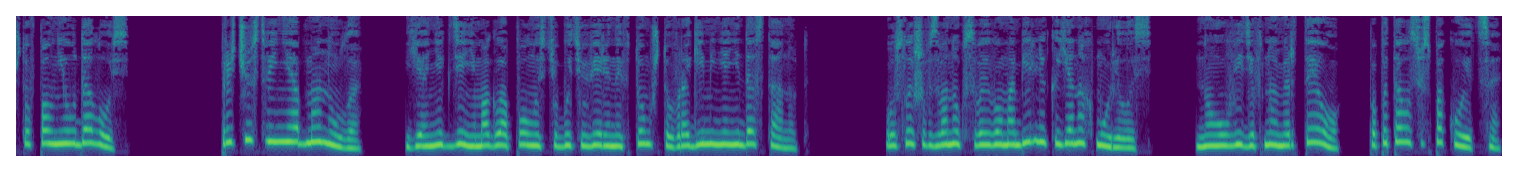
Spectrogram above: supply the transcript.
что вполне удалось. Предчувствие не обмануло. Я нигде не могла полностью быть уверенной в том, что враги меня не достанут. Услышав звонок своего мобильника, я нахмурилась, но, увидев номер Тео, попыталась успокоиться.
